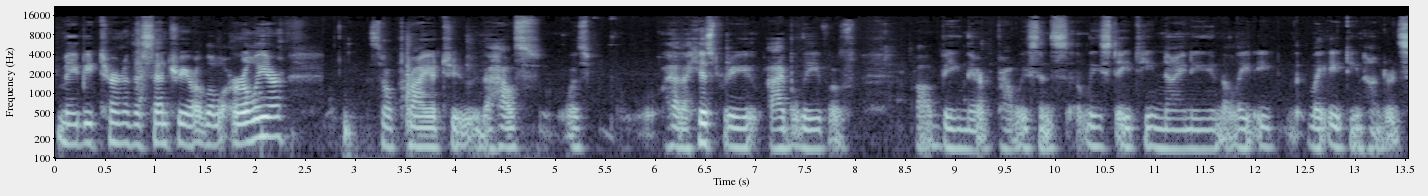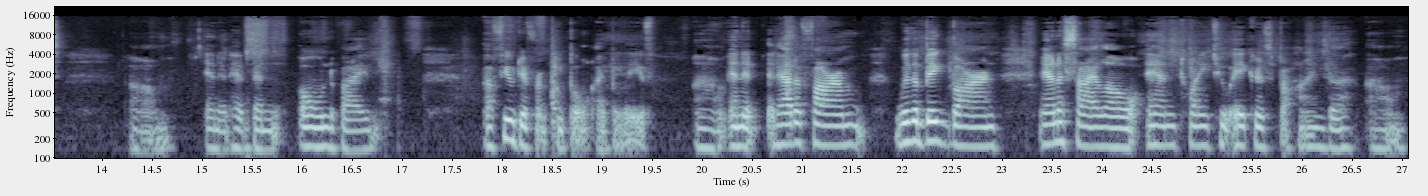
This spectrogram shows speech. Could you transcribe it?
maybe turn of the century or a little earlier. So prior to the house was had a history, I believe, of uh, being there probably since at least 1890 in the late eight, late 1800s, um, and it had been owned by a few different people, I believe. Um, and it, it had a farm with a big barn and a silo and 22 acres behind the um,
